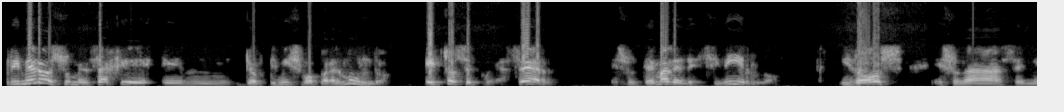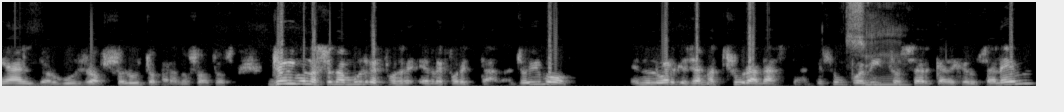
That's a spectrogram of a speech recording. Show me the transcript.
primero es un mensaje em, de optimismo para el mundo. Esto se puede hacer, es un tema de decidirlo y dos, es una señal de orgullo absoluto para nosotros. Yo vivo en una zona muy eh, reforestada. Yo vivo en un lugar que se llama Tsuradasta, que es un pueblito cerca de Jerusalén.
